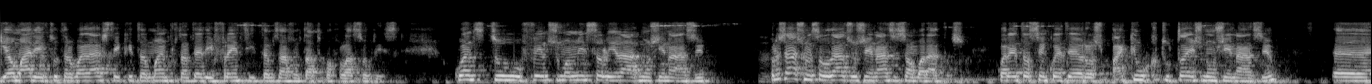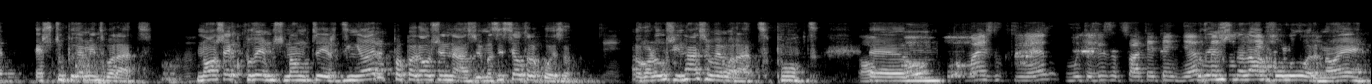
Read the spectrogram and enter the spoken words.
e é uma área que tu trabalhaste aqui também, portanto é diferente e estamos à vontade para falar sobre isso quando tu vendes uma mensalidade no ginásio, para já as mensalidades do ginásio são baratas. 40 ou 50 euros para aquilo que tu tens num ginásio uh, é estupidamente barato. Nós é que podemos não ter dinheiro para pagar o ginásio, mas isso é outra coisa. Agora, o ginásio é barato, ponto. Ou, um, ou, mais do que dinheiro, muitas vezes a pessoa até tem dinheiro, podemos mas não dar valor, não é?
